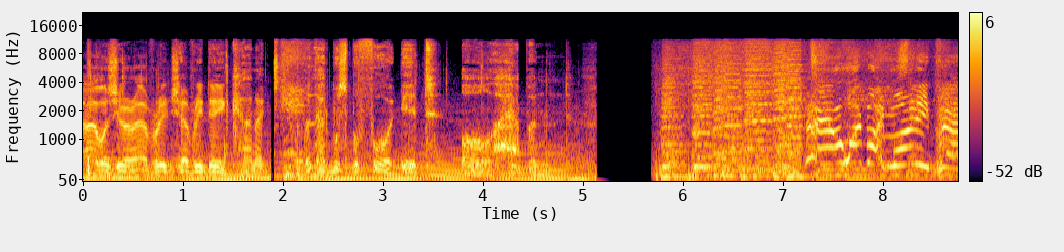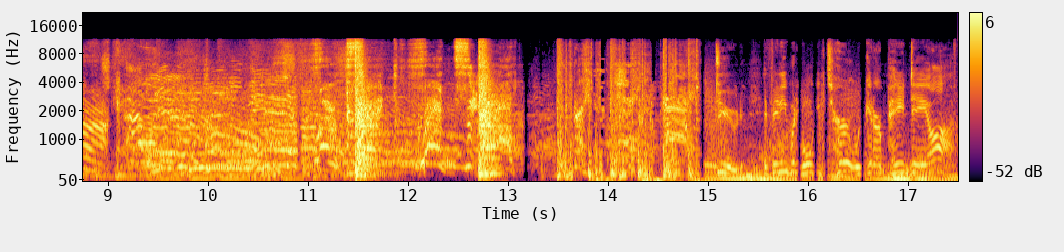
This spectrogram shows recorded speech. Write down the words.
I was your average, everyday kind of, but that was before it all happened. If anybody won't get hurt, we get our paid day off.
